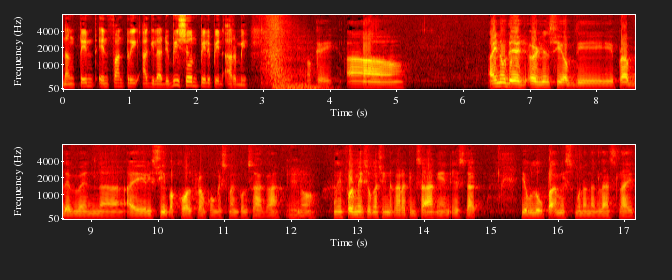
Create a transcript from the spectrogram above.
ng 10th Infantry Aguila Division, Philippine Army. Okay. Uh, I know the urgency of the problem when uh, I received a call from Congressman Gonzaga. Mm. No? Ang information kasing nakarating sa akin is that yung lupa mismo na nag-landslide,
